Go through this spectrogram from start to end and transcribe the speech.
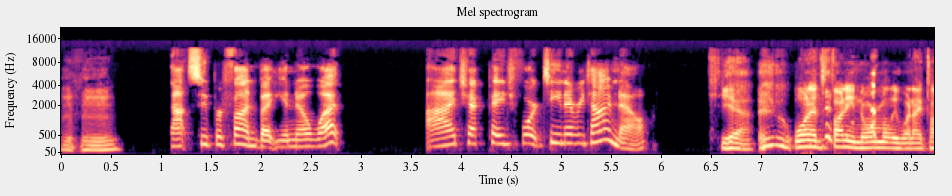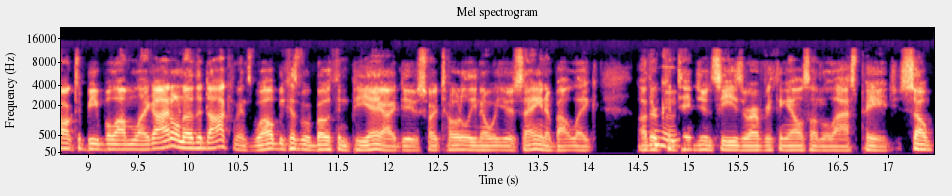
Mm-hmm. Not super fun, but you know what? I check page 14 every time now. Yeah. Well, it's funny. Normally, when I talk to people, I'm like, I don't know the documents. Well, because we're both in PA, I do. So I totally know what you're saying about like other mm-hmm. contingencies or everything else on the last page. So,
